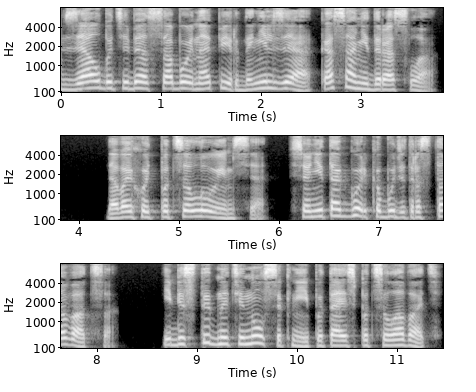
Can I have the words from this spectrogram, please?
Взял бы тебя с собой на пир, да нельзя, коса не доросла. Давай хоть поцелуемся, все не так горько будет расставаться. И бесстыдно тянулся к ней, пытаясь поцеловать.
